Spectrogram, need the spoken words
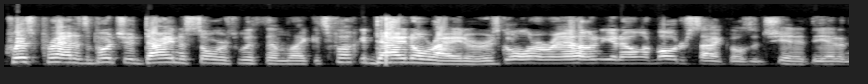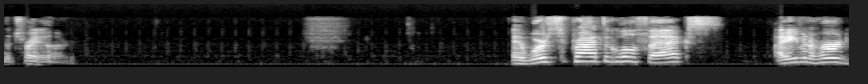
Chris Pratt has a bunch of dinosaurs with them, like it's fucking Dino Riders going around, you know, on motorcycles and shit at the end of the trailer. And where's the practical effects? I even heard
